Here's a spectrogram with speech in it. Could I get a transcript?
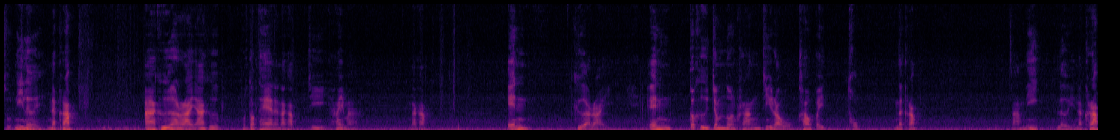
สูตรนี้เลยนะครับ R คืออะไร R คือผลตอบแทนนะครับที่ให้มานะครับ n คืออะไร n ก็คือจำนวนครั้งที่เราเข้าไปทบนะครับ ตามนี้เลยนะครับ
